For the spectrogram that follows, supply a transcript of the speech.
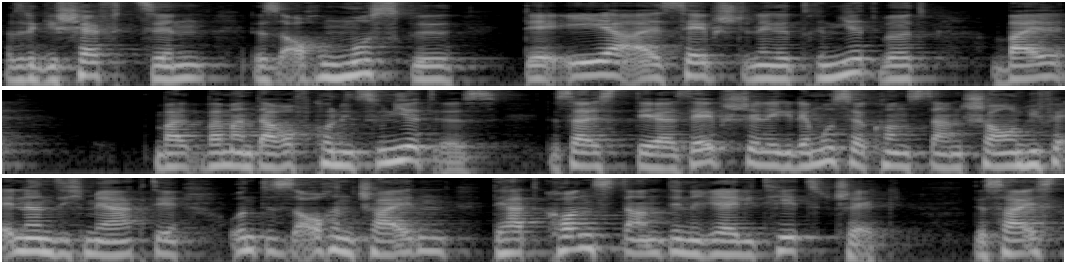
also der Geschäftssinn, das ist auch ein Muskel, der eher als Selbstständiger trainiert wird, weil, weil, weil man darauf konditioniert ist. Das heißt, der Selbstständige, der muss ja konstant schauen, wie verändern sich Märkte. Und das ist auch entscheidend, der hat konstant den Realitätscheck. Das heißt,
